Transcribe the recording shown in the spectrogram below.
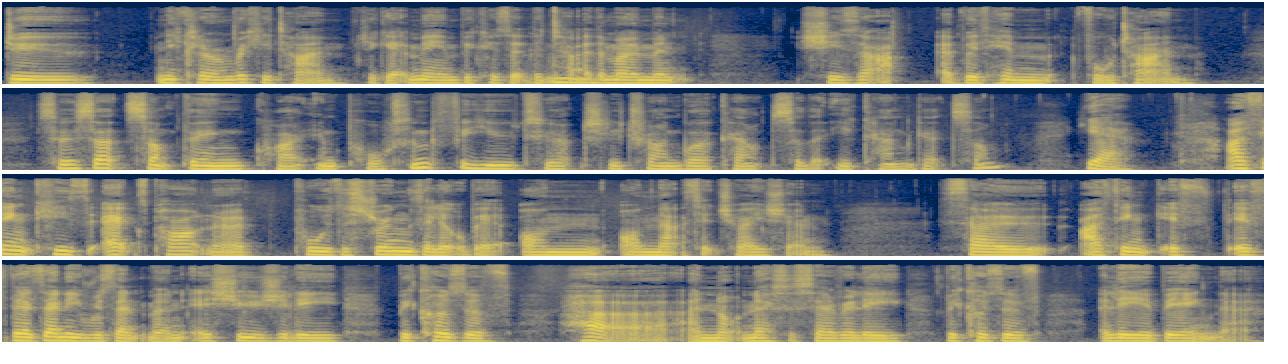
do Nicola and Ricky time. Do you get me? And because at the t- mm. at the moment, she's at, with him full time. So is that something quite important for you to actually try and work out so that you can get some? Yeah, I think his ex partner pulls the strings a little bit on on that situation. So I think if if there's any resentment, it's usually because of her and not necessarily because of Aaliyah being there.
